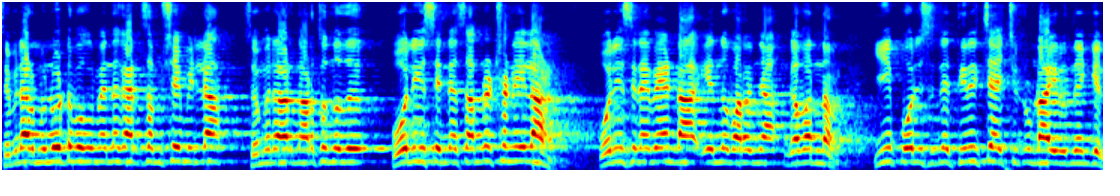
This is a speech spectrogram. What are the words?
സെമിനാർ മുന്നോട്ട് പോകും എന്ന കാര്യം സംശയമില്ല. സെമിനാർ നടത്തുന്നത് പോലീസിന്റെ സംരക്ഷണയിലാണ്. പോലീസിനെ വേണ്ട എന്ന് പറഞ്ഞ ഗവർണർ ഈ പോലീസിനെ തിരിച്ചയച്ചിട്ടുണ്ടായിരുന്നെങ്കിൽ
